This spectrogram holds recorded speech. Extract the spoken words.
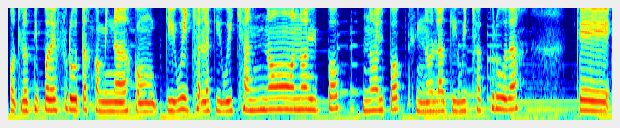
otro tipo de frutas combinadas con kiwicha. La kiwicha no, no el pop, no el pop, sino la kiwicha cruda, que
